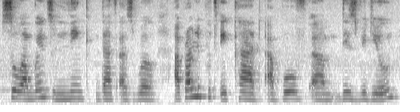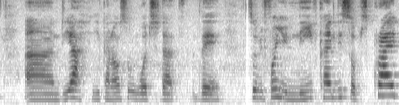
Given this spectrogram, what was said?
So i'm going to link that as well. I'll probably put a card above um, this video and yeah you can also watch that there. So before you leave kindly subscribe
